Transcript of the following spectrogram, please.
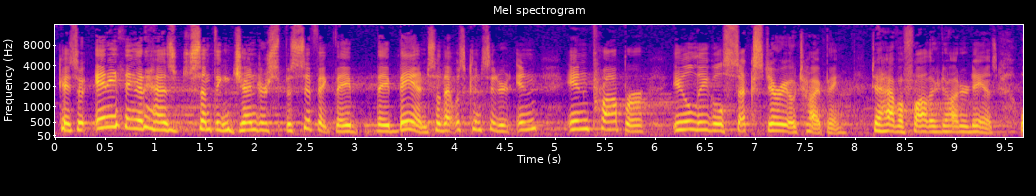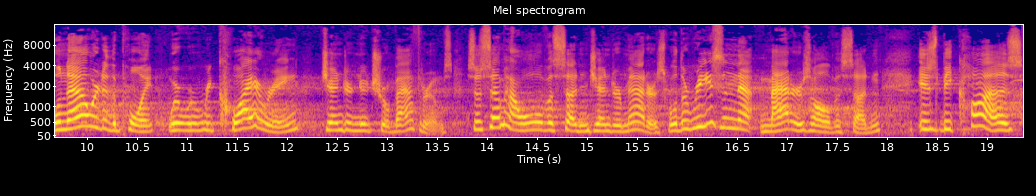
Okay, so anything that has something gender specific, they, they banned. So that was considered in, improper, illegal sex stereotyping to have a father daughter dance. Well, now we're to the point where we're requiring gender neutral bathrooms. So somehow all of a sudden gender matters. Well, the reason that matters all of a sudden is because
